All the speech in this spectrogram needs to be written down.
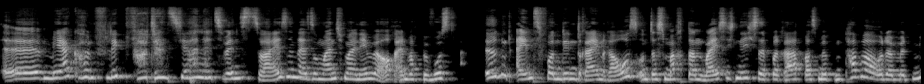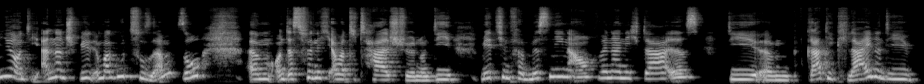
äh, mehr Konfliktpotenzial, als wenn es zwei sind. Also manchmal nehmen wir auch einfach bewusst irgendeins von den dreien raus und das macht dann, weiß ich nicht, separat was mit dem Papa oder mit mir und die anderen spielen immer gut zusammen, so. Ähm, und das finde ich aber total schön. Und die Mädchen vermissen ihn auch, wenn er nicht da ist. Die, ähm, gerade die Kleine, die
